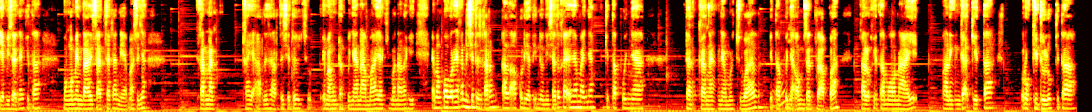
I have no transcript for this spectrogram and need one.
ya bisanya kita mengomentari saja kan ya. Maksudnya karena kayak artis-artis itu emang udah punya nama ya gimana lagi? Emang powernya kan di situ. Sekarang kalau aku lihat Indonesia tuh kayaknya mainnya kita punya dagangan yang mau jual kita Hmm. punya omset berapa. Kalau kita mau naik paling enggak kita rugi dulu. Kita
